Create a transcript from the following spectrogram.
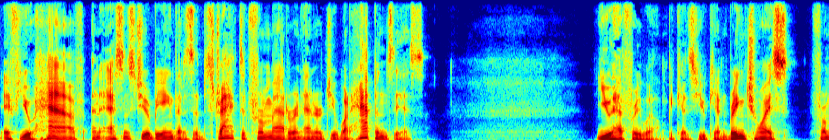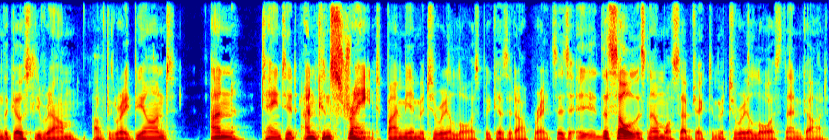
If you have an essence to your being that is abstracted from matter and energy, what happens is you have free will because you can bring choice from the ghostly realm of the great beyond, untainted, unconstrained by mere material laws because it operates. It, the soul is no more subject to material laws than God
